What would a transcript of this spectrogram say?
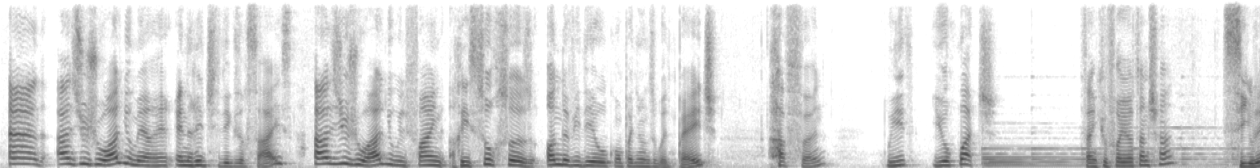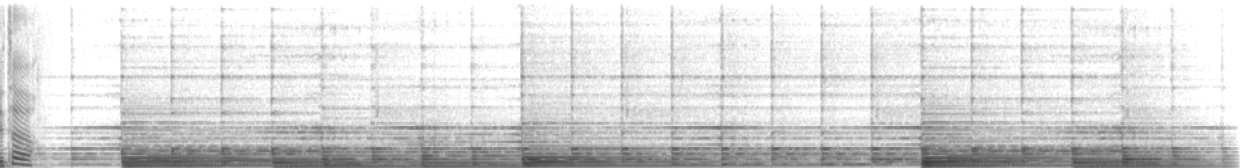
And as usual, you may enrich the exercise. As usual, you will find resources on the video companions webpage. Have fun with your watch. Thank you for your attention. See you later.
